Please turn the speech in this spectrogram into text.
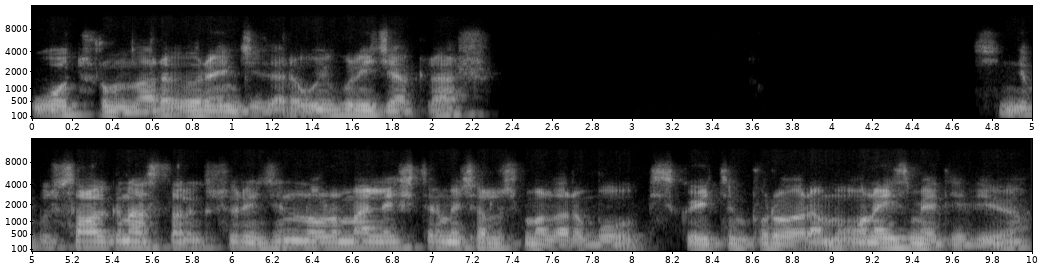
bu oturumları öğrencilere uygulayacaklar. Şimdi bu salgın hastalık sürecinin normalleştirme çalışmaları bu psikoeğitim programı ona hizmet ediyor.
